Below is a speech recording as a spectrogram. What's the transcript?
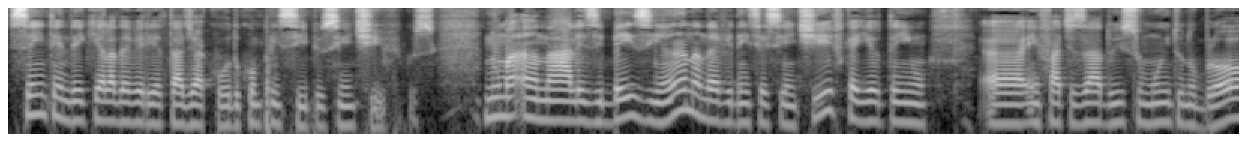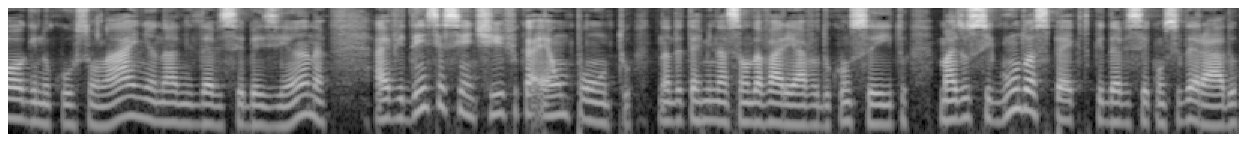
sem entender que ela deveria estar de acordo com princípios científicos. Numa análise bayesiana da evidência científica, e eu tenho uh, enfatizado isso muito no blog, no curso online, análise deve ser bayesiana, a evidência científica é um ponto na determinação da variável do conceito, mas o segundo aspecto que deve ser considerado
